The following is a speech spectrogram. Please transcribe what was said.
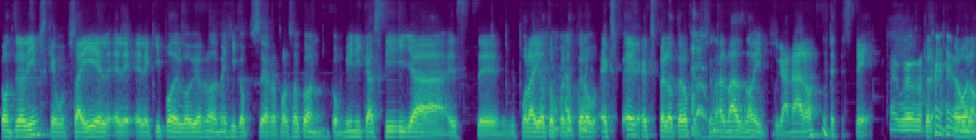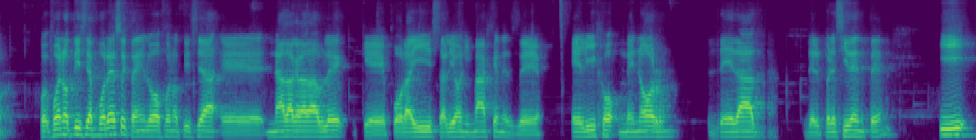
contra el IMSS, que pues, ahí el, el, el, equipo del gobierno de México pues, se reforzó con, con Vini Castilla, este, por ahí otro pelotero, ex, ex, pelotero profesional más, ¿no? Y pues ganaron. Este, pero, pero, bueno, fue, noticia por eso y también luego fue noticia eh, nada agradable que por ahí salieron imágenes de el hijo menor de edad del presidente y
